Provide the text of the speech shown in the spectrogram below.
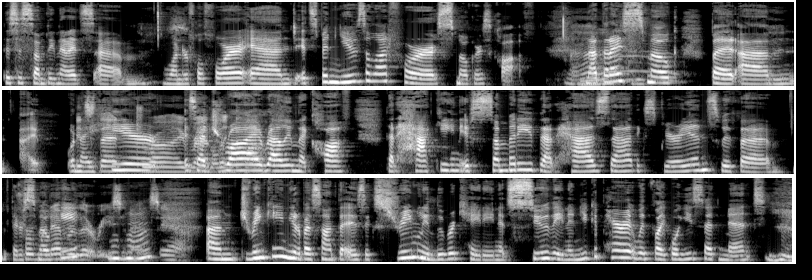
This is something that it's um, wonderful for, and it's been used a lot for smokers' cough. Not that I smoke, but um, I when It's I hear dry, it's that dry cough. rattling, that cough, that hacking. If somebody that has that experience with uh, with their For smoky, whatever their reason Mhm. is. Yeah. um, drinking yerba santa is extremely lubricating. It's soothing, and you could pair it with like well, you said mint. Mhm.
